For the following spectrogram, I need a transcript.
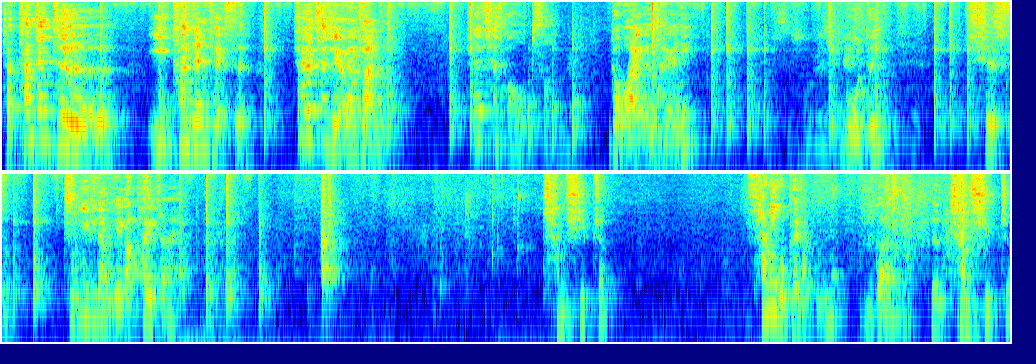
자 탄젠트 2 탄젠트 x 최대치에서 영향 줘안 줘? 최대치에서가 없어. 그러니까 y는 당연히 모든 실수. 주기 그냥 얘가 파이잖아요. 참 쉽죠? 3이 곱해졌거든요. 이거 아니에요? 참 쉽죠?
